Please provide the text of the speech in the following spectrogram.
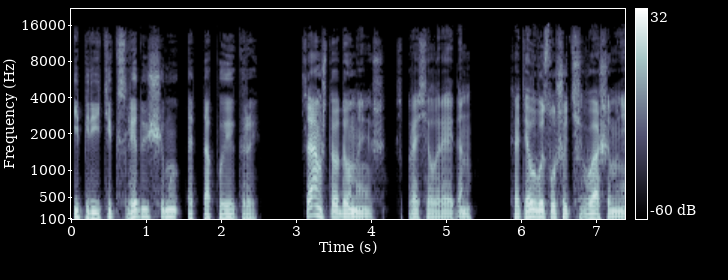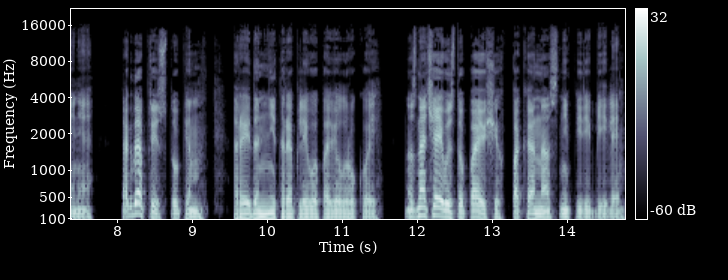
и перейти к следующему этапу игры. «Сам что думаешь?» — спросил Рейден. «Хотел выслушать ваше мнение. Тогда приступим». Рейден неторопливо повел рукой. «Назначай выступающих, пока нас не перебили».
